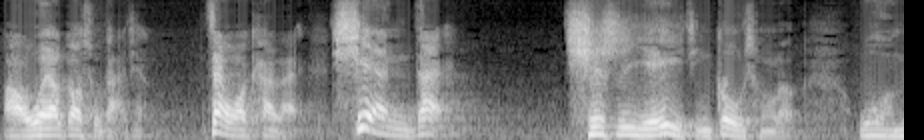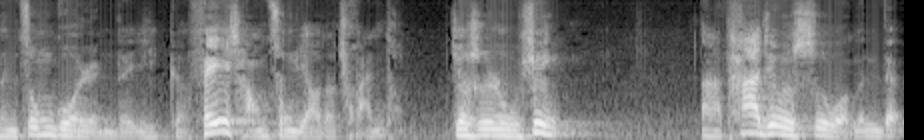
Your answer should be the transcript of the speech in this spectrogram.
啊，我要告诉大家，在我看来，现代其实也已经构成了我们中国人的一个非常重要的传统，就是鲁迅，啊，他就是我们的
